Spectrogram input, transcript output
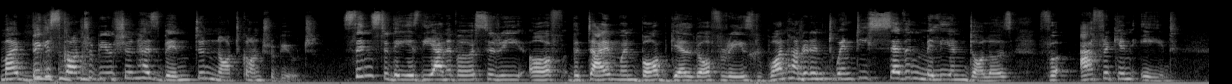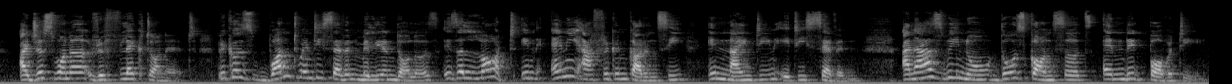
My biggest contribution has been to not contribute. Since today is the anniversary of the time when Bob Geldof raised $127 million for African aid, I just want to reflect on it because $127 million is a lot in any African currency in 1987. And as we know, those concerts ended poverty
